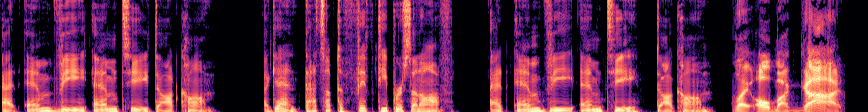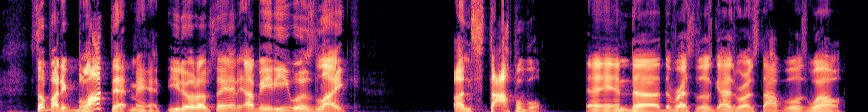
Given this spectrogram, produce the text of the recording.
at MVMT.com. Again, that's up to 50% off at MVMT.com. like, oh my God, somebody blocked that man. You know what I'm saying? I mean, he was like unstoppable. And uh, the rest of those guys were unstoppable as well.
